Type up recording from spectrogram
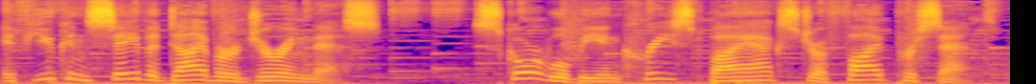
If you can save a diver during this, score will be increased by extra 5%.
